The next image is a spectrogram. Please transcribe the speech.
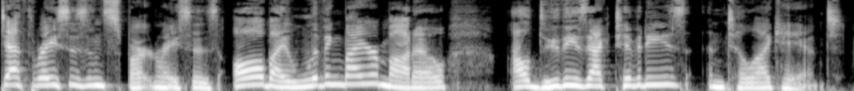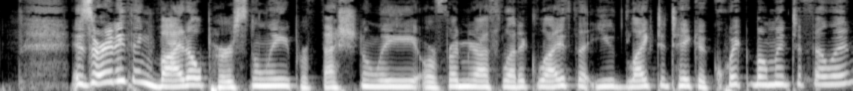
death races, and Spartan races, all by living by your motto I'll do these activities until I can't. Is there anything vital personally, professionally, or from your athletic life that you'd like to take a quick moment to fill in?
